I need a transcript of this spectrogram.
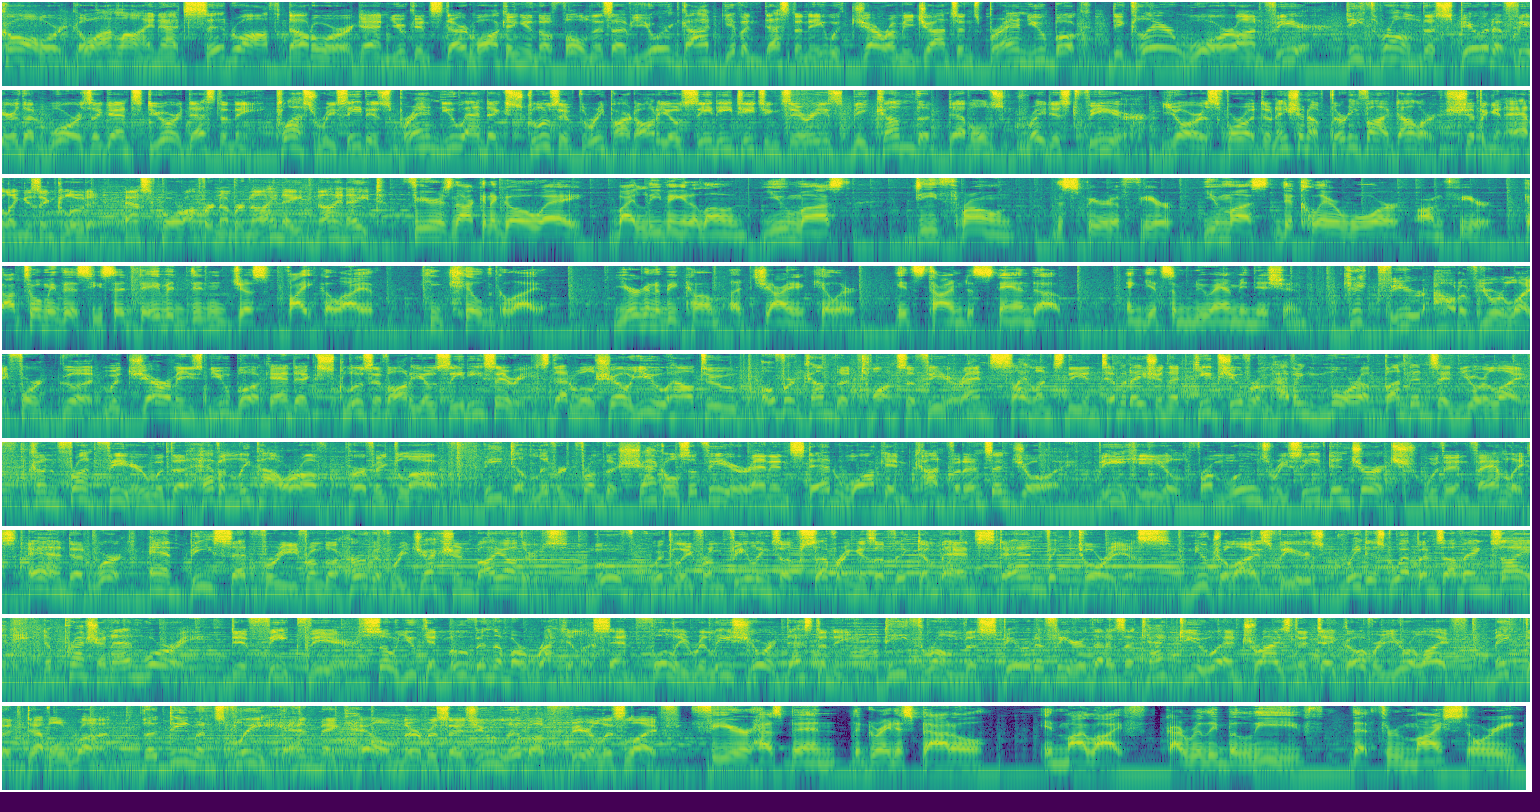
Call or go online at sidroth.org and you can start walking in the fullness of your God given destiny with Jeremy Johnson's brand new book, Declare War on Fear. Dethrone the spirit of fear that wars against your destiny. Plus, receive his brand new and exclusive three part audio CD teaching series, Become the Devil's Greatest Fear. Yours for a donation of $35. Shipping and handling is included. Ask for offer number 9898. Fear is not going to go away by leaving it alone. You must dethrone the spirit of fear. You must declare war on fear. God told me this He said, David didn't just fight Goliath, he killed Goliath. You're going to become a giant killer. It's time to stand up and get some new ammunition. Kick fear out of your life for good with Jeremy's new book and exclusive audio CD series that will show you how to overcome the taunts of fear and silence the intimidation that keeps you from having more abundance in your life. Confront fear with the heavenly power of perfect love. Be delivered from the shackles of fear and instead walk in confidence and joy. Be healed from wounds received in church, within families, and at work, and be set free from the hurt of rejection by others others. Move quickly from feelings of suffering as a victim and stand victorious. Neutralize fear's greatest weapons of anxiety, depression, and worry. Defeat fear so you can move in the miraculous and fully release your destiny. Dethrone the spirit of fear that has attacked you and tries to take over your life. Make the devil run, the demons flee, and make hell nervous as you live a fearless life. Fear has been the greatest battle in my life. I really believe that through my story,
